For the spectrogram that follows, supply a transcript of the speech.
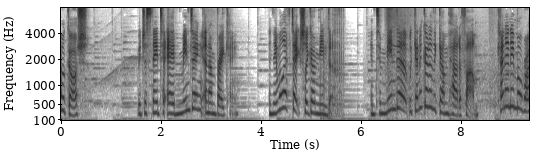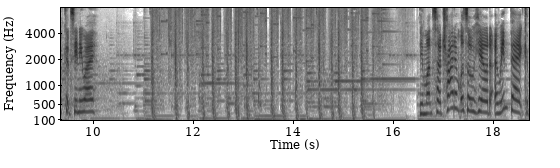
Oh gosh. We just need to add mending and unbreaking. And then we'll have to actually go mend it. And to mend it, we're gonna go to the gunpowder farm. Kinda need more rockets anyway. Then once our trident was all healed, I went back,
